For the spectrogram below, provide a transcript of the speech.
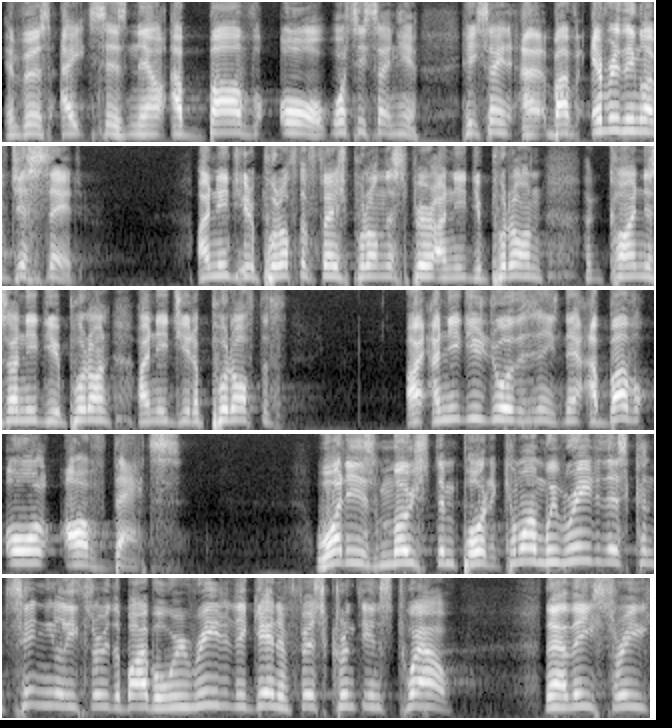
and verse 8 says, Now above all, what's he saying here? He's saying, uh, above everything I've just said, I need you to put off the flesh, put on the spirit. I need you to put on uh, kindness. I need you to put on, I need you to put off the, I, I need you to do all these things. Now, above all of that, what is most important? Come on, we read this continually through the Bible. We read it again in 1 Corinthians 12. Now, these three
